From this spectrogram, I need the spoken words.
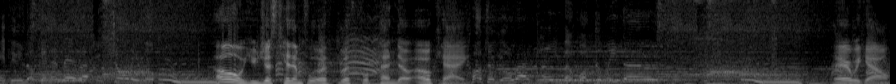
If you look in the mirror, it surely will. Oh, you just hit him with, with Flipendo. Okay. Potter, you're ugly, but what can we do? There we go.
